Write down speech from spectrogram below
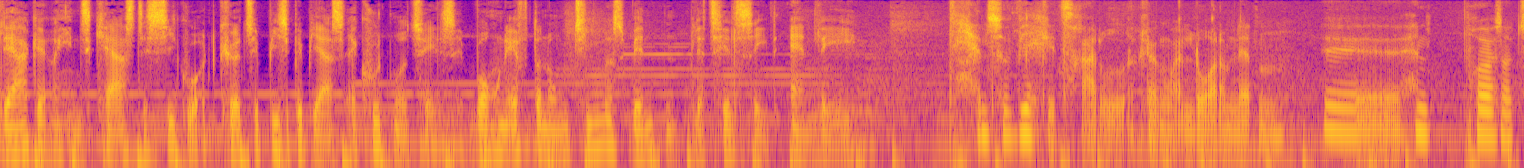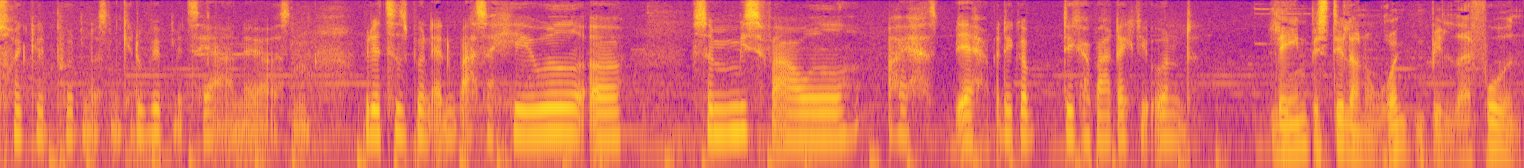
Lærke og hendes kæreste Sigurd kører til Bispebjergs akutmodtagelse, hvor hun efter nogle timers venten bliver tilset af en læge. Han så virkelig træt ud, og klokken var lort om natten. Øh, han prøver sådan at trykke lidt på den, og sådan, kan du vippe med tæerne? Og sådan. På det tidspunkt er den bare så hævet og så misfarvet. Og, jeg, ja, og det gør, det gør bare rigtig ondt. Lægen bestiller nogle røntgenbilleder af foden,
